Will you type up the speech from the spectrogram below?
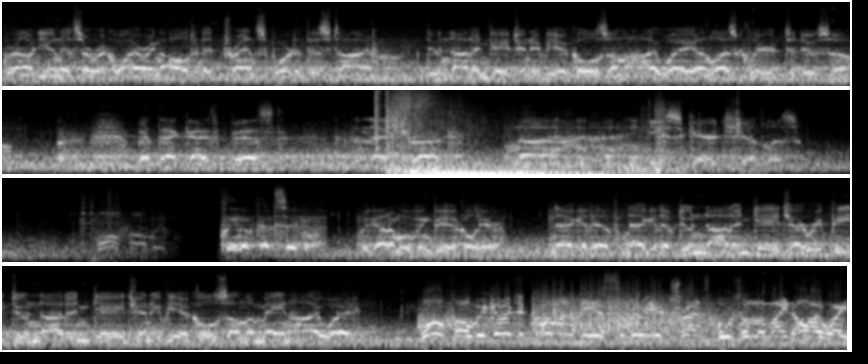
Ground units are requiring alternate transport at this time. Do not engage any vehicles on the highway unless cleared to do so. Bet that guy's pissed. That's a nice truck. Nah, he's scared shitless. Clean up that signal. We got a moving vehicle here. Negative, negative. Do not engage. I repeat, do not engage any vehicles on the main highway. Wildfire, we're going to commandeer civilian transport on the main highway.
